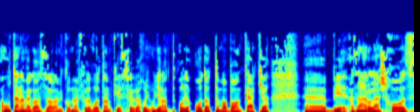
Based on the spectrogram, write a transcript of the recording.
utána meg azzal, amikor már föl voltam készülve, hogy ugyanat, odaadtam a bankkártya a zároláshoz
